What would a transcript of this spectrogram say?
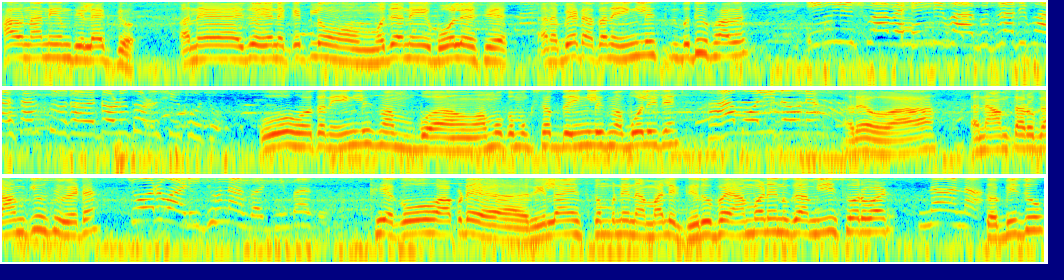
હાવ નાની એમથી લાયક છો. અને જો એને કેટલું મજાની બોલે છે. અને બેટા તને ઇંગ્લિશ બધું ફાવે? ઇંગ્લિશ ફાવે હિન્દી ફાવે ગુજરાતી ફાવે સંસ્કૃત હવે થોડું થોડું શીખું છું. ઓહો તને ઇંગ્લિશમાં અમુક અમુક શબ્દ ઇંગ્લિશમાં બોલી દે? હા બોલી દઉં ને. અરે વાહ. અને આમ તારું ગામ કયું છે બેટા? ઠીક ઓહો આપણે રિલાયન્સ કંપનીના માલિક ધીરુભાઈ આંબાણીનું ગામ ઈ સોરવાડ ના ના. તો બીજું?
